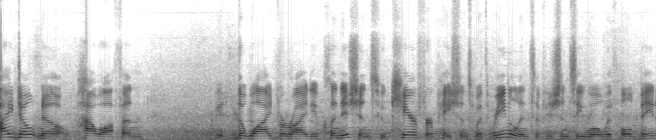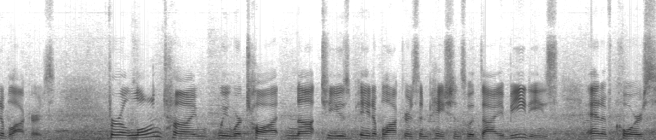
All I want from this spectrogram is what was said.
I don't know how often the wide variety of clinicians who care for patients with renal insufficiency will withhold beta blockers. For a long time, we were taught not to use beta blockers in patients with diabetes, and of course,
